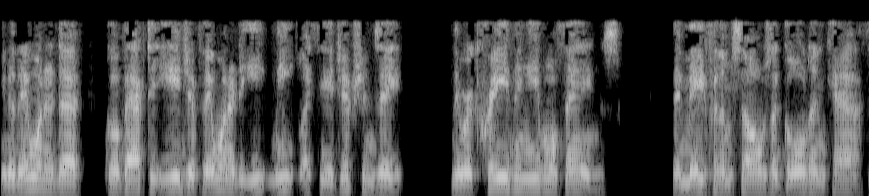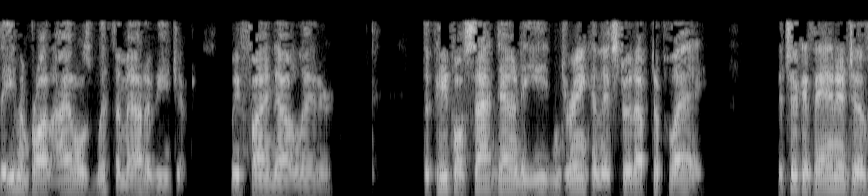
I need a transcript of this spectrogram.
You know, they wanted to go back to Egypt. They wanted to eat meat like the Egyptians ate. They were craving evil things. They made for themselves a golden calf. They even brought idols with them out of Egypt. We find out later. The people sat down to eat and drink and they stood up to play. They took advantage of,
